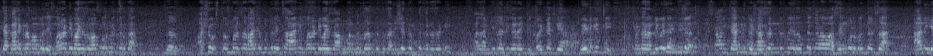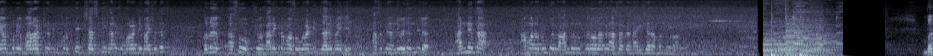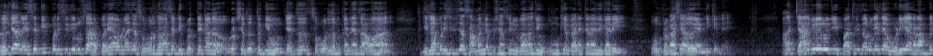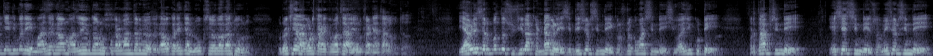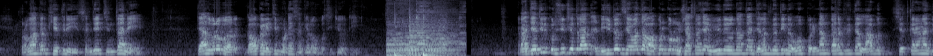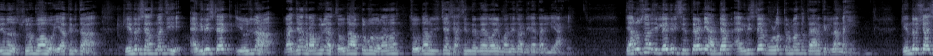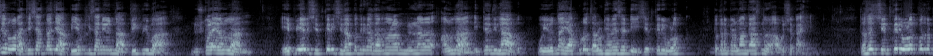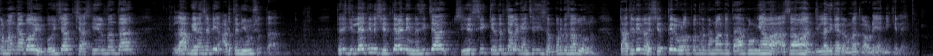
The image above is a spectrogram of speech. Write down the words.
त्या कार्यक्रमामध्ये मराठी भाषेचा वापर न करता जर अशोक स्तंभाचा राजमुद्रेचा आणि मराठी भाषेचा अपमान करत असेल तर त्याचा निषेध व्यक्त करण्यासाठी आज आम्ही जिल्हाधिकाऱ्यांची बैठक घेत भेट घेतली. पण त्यांना निवेदन दिलं की त्यांनी तो शासन निर्णय रद्द करावा सेंगोलबद्दलचा. आणि यापुढे महाराष्ट्रातील प्रत्येक शासकीय कार्यक्रम मराठी भाषेतच फलक असो किंवा कार्यक्रम असो मराठीत झाले पाहिजे असं त्यांना निवेदन दिलं. अन्यथा आम्हाला तुमचं आंदोलन करावं लागेल असा त्यांना इशारा पण मिळाला बदलत्या नैसर्गिक परिस्थितीनुसार पर्यावरणाच्या संवर्धनासाठी प्रत्येकानं वृक्ष दत्तक घेऊन त्यांचं संवर्धन करण्याचं आवाहन जिल्हा परिषदेच्या सामान्य प्रशासन विभागाचे उपमुख्य कार्यकारी अधिकारी ओमप्रकाश यादव यांनी केलं आहे आज चार जुलै रोजी पाथरी तालुक्यातल्या वडी या ग्रामपंचायतीमध्ये माझं गाव माझं योगदान उपक्रमांतर्गत गावकऱ्यांच्या लोकसहभागातून वृक्ष लागवड कार्यक्रमाचं आयोजन करण्यात आलं होतं. यावेळी सरपंच सुशीला खंडागळे सिद्धेश्वर शिंदे कृष्णकुमार शिंदे शिवाजी कुटे प्रताप शिंदे यशेश शिंदे सोमेश्वर शिंदे प्रभाकर खेत्री संजय चिंचाने त्याचबरोबर गावकऱ्यांची मोठ्या संख्येनं उपस्थिती होती. राज्यातील कृषी क्षेत्रात डिजिटल सेवांचा वापर करून शासनाच्या विविध योजनांचा जलद गतीनं व परिणामकारकरित्या लाभ शेतकऱ्यांना देणं सुलभ व्हावं याकरिता केंद्र शासनाची ॲग्रिस्टॅक योजना राज्यात राबविण्यास चौदा ऑक्टोबर दोन हजार चौदा रोजीच्या शासन निर्णयाद्वारे मान्यता देण्यात आलेली आहे. त्यानुसार जिल्ह्यातील शेतकऱ्यांनी अद्याप ॲग्रीस्टॅक ओळख क्रमांक तयार केलेला नाही. केंद्र शासन व राज्य शासनाच्या पीएम किसान योजना पीक विमा दुष्काळी अनुदान एपीएल शेतकरी शिधापत्रिकाधारणाला मिळणारं अनुदान इत्यादी लाभ व योजना यापुढे चालू ठेवण्यासाठी शेतकरी ओळखपत्र क्रमांक असणं आवश्यक आहे. तसंच शेतकरी ओळखपत्र क्रमांकाअभावी भविष्यात शासकीय योजनांचा लाभ घेण्यासाठी अडचणी येऊ शकतात. तरी जिल्ह्यातील शेतकऱ्यांनी नजीकच्या सी एस केंद्र चालक यांच्याशी संपर्क साधून तातडीनं शेतकरी ओळखपत्र क्रमांक तयार करून घ्यावा असं आवाहन जिल्हाधिकारी रघुनाथ गावडे यांनी केलं आहे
